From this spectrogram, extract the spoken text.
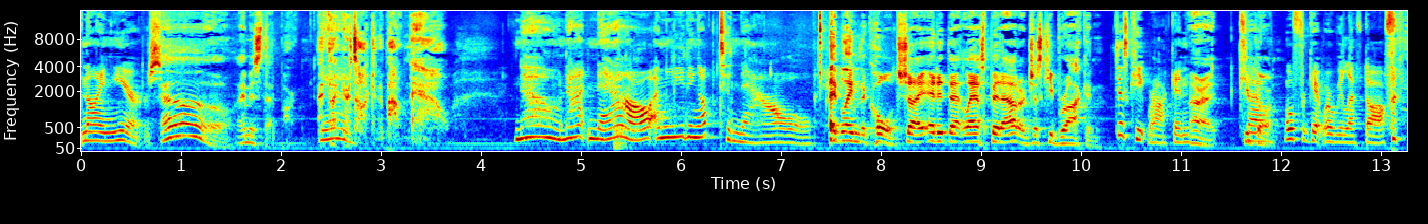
nine years. Oh, I missed that part. I thought you were talking about now. No, not now. I'm leading up to now. I blame the cold. Should I edit that last bit out or just keep rocking? Just keep rocking. All right, keep so going. We'll forget where we left off.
